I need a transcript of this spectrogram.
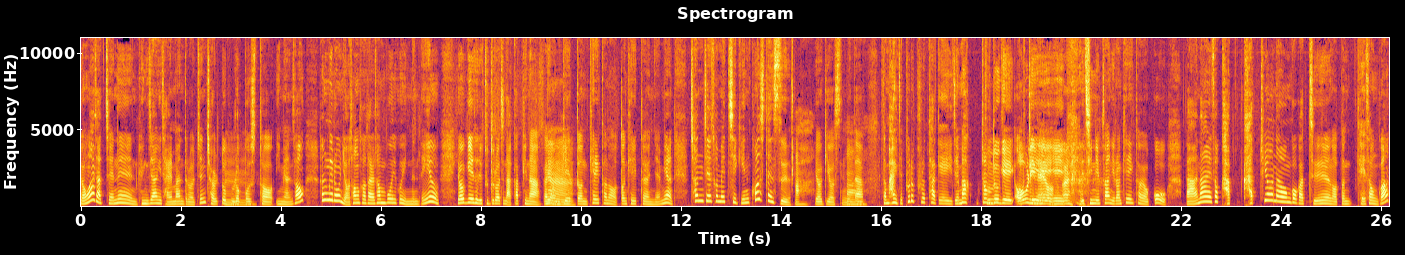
영화 자체는 굉장히 잘 만들어진 절도 음. 블록버스터이면서 흥미로운 여성 서사를 선보이고 있는데요. 여기에서 이제 두드러진 아콰피나가 네. 연기했던 캐릭터는 어떤 캐릭터였냐면 천재 소매치기인 콘스텐스 아. 역이었습니다. 어. 그래서 막 이제 푸릇푸릇하게 이제 막 도둑에 어울리네요. 네. 진입한 이런 캐릭터였고 만화에서 각, 갓 튀어나온 것 같은 어떤 개성과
